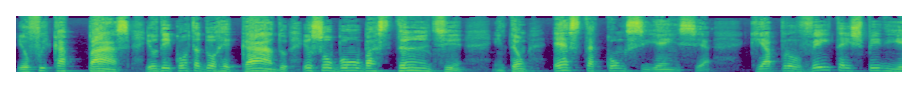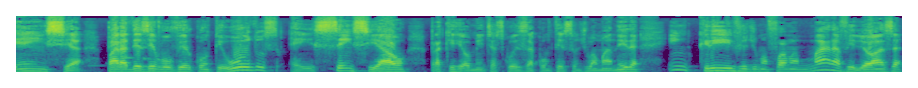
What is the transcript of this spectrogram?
eu fui capaz, eu dei conta do recado, eu sou bom o bastante. Então, esta consciência que aproveita a experiência para desenvolver conteúdos é essencial para que realmente as coisas aconteçam de uma maneira incrível, de uma forma maravilhosa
